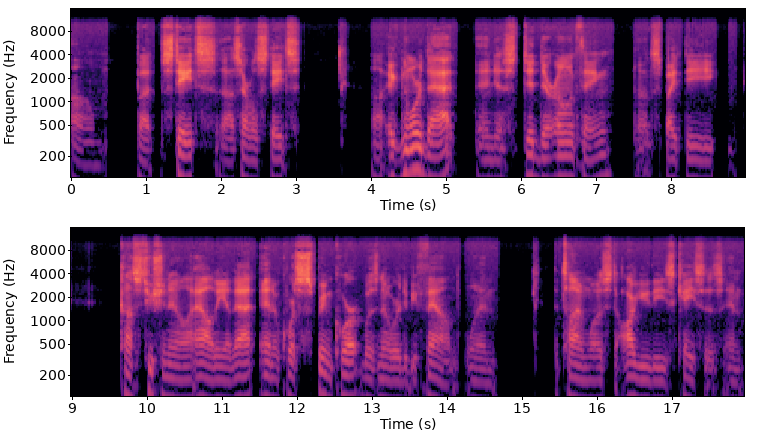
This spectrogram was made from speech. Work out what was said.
Um, but states, uh, several states, uh, ignored that and just did their own thing, uh, despite the constitutionality of that. And of course, the Supreme Court was nowhere to be found when the time was to argue these cases and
